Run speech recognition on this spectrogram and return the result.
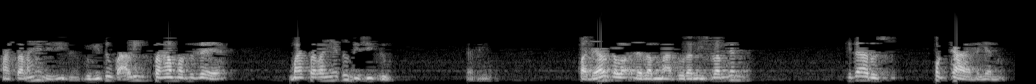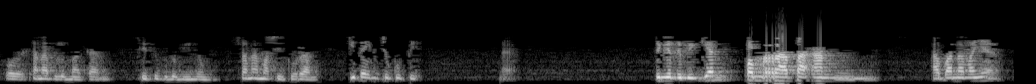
Masalahnya di situ. Begitu Pak Ali paham maksud saya. Masalahnya itu di situ. Padahal kalau dalam aturan Islam kan kita harus peka dengan oh sana belum makan, situ belum minum, sana masih kurang. Kita yang cukupi. Nah, dengan demikian pemerataan apa namanya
